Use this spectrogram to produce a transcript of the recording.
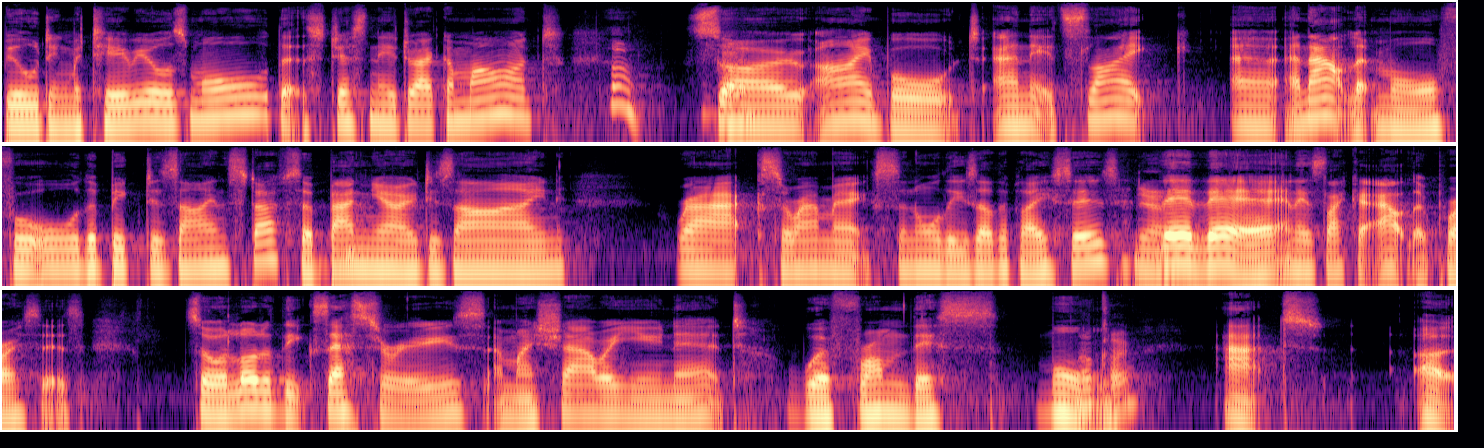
building materials mall that's just near Dragon Mart. Oh. So I bought, and it's like uh, an outlet mall for all the big design stuff. So Bagno Design, RAK, Ceramics, and all these other places. Yeah. They're there, and it's like at outlet prices. So a lot of the accessories and my shower unit were from this mall Okay. At a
